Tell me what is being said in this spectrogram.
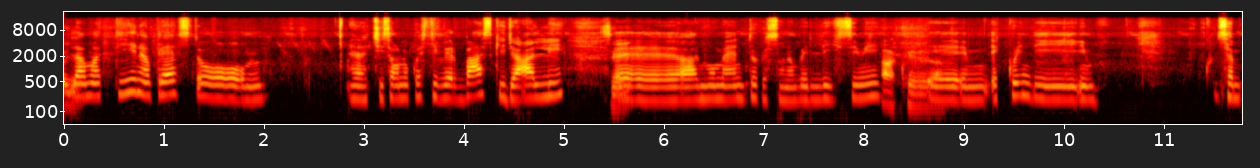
Sì, la mattina presto eh, ci sono questi verbaschi gialli Sì. eh, al momento che sono bellissimi Ah, quelli là. e, e quindi sem-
